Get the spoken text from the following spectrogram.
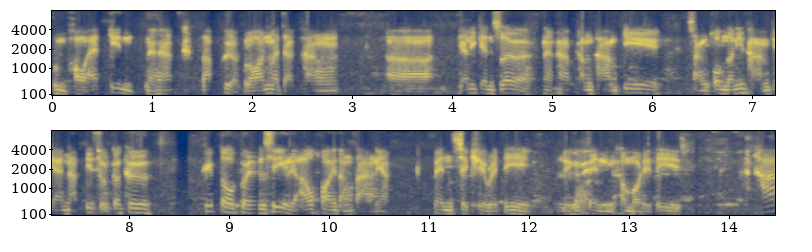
คุณพอลแอดกินนะฮะรับเผือกร้อนมาจากทางแกลิเกนเซอร์นะครับคำถามที่สังคมตอนนี้ถามแกหนักที่สุดก็คือคริปโตเคอเรนซีหรือเอาคอยต่างๆเนี่ย เป็น security หรือเป็น commodity ถ้า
